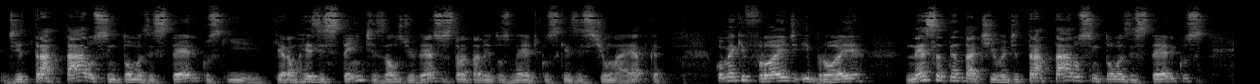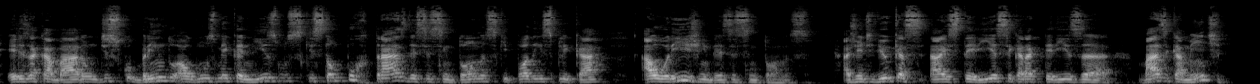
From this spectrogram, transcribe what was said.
de tratar os sintomas histéricos que, que eram resistentes aos diversos tratamentos médicos que existiam na época, como é que Freud e Breuer, nessa tentativa de tratar os sintomas histéricos, eles acabaram descobrindo alguns mecanismos que estão por trás desses sintomas que podem explicar a origem desses sintomas. A gente viu que a, histeria se caracteriza basicamente,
